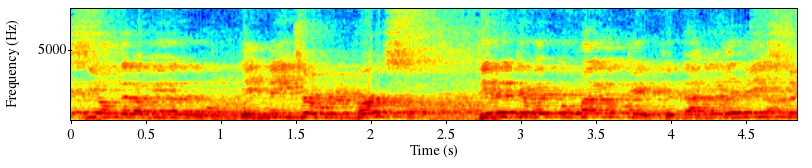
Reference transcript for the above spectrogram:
dirección de la vida de uno. It means a reversal. Tiene que ver con algo que, que da It means to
